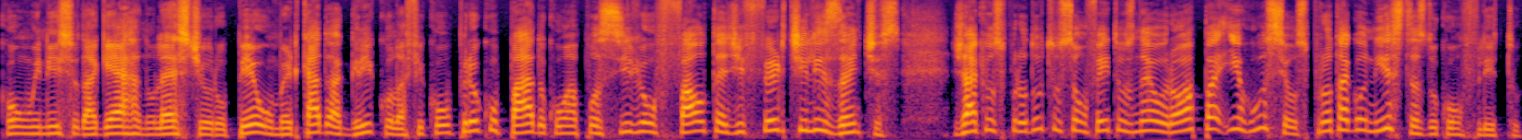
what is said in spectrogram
Com o início da guerra no leste europeu, o mercado agrícola ficou preocupado com a possível falta de fertilizantes, já que os produtos são feitos na Europa e Rússia, os protagonistas do conflito.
